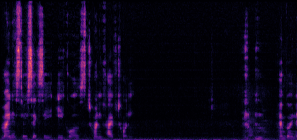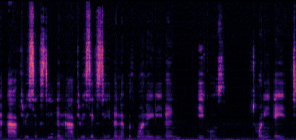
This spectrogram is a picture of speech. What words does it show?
minus 360 equals 2520. I'm going to add 360 and add 360, end up with 180n equals 28,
